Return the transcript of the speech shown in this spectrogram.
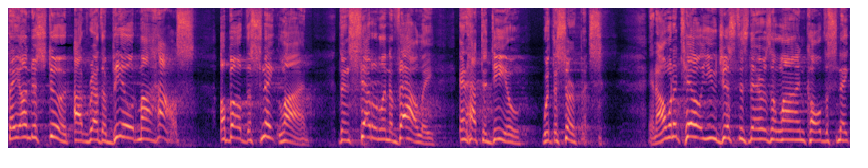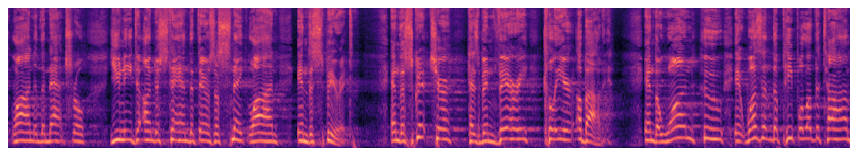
they understood I'd rather build my house above the snake line than settle in the valley and have to deal with the serpents. And I want to tell you just as there's a line called the snake line in the natural, you need to understand that there's a snake line in the spirit. And the scripture has been very clear about it. And the one who, it wasn't the people of the time,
